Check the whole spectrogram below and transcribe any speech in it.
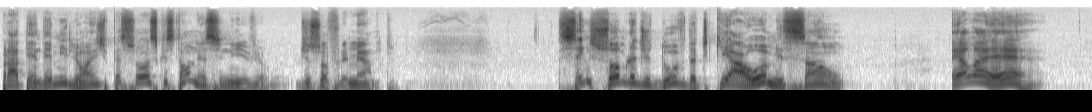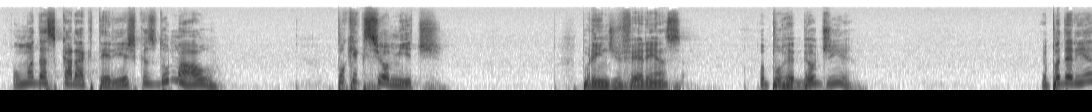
para atender milhões de pessoas que estão nesse nível de sofrimento. Sem sombra de dúvida de que a omissão ela é uma das características do mal. Por que, que se omite? Por indiferença ou por rebeldia. Eu poderia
